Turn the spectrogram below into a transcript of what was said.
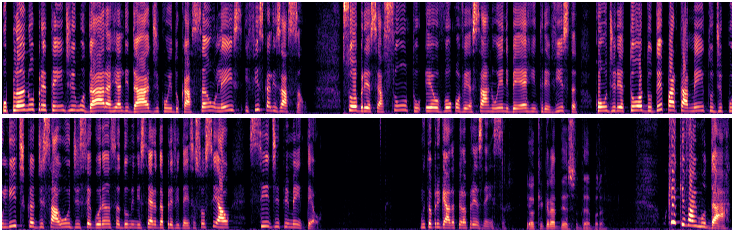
O plano pretende mudar a realidade com educação, leis e fiscalização. Sobre esse assunto, eu vou conversar no NBR Entrevista com o diretor do Departamento de Política de Saúde e Segurança do Ministério da Previdência Social, Cid Pimentel. Muito obrigada pela presença. Eu que agradeço, Débora. O que, é que vai mudar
